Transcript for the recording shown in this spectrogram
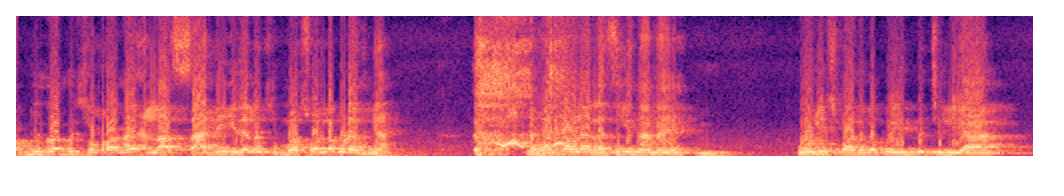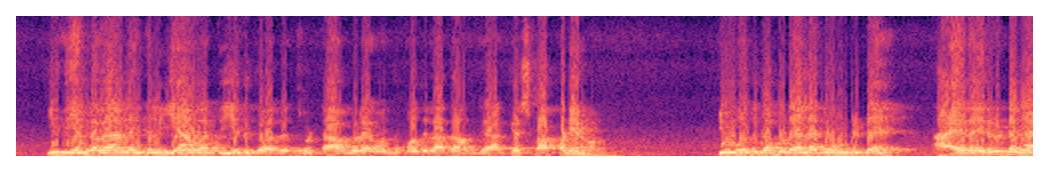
அப்படின்ற மாதிரி சொல்றாங்க. அதெல்லாம் சதி இதெல்லாம் சும்மா சொல்லக்கூடாதுங்க. வந்தவள ரசிகன் தானே. போலீஸ் பாதுகாப்பு இருந்துச்சு இல்லையா? இது எங்க வேலை? இதுல ஏன் வருது? எதுக்கு வருதுன்னு சொல்லிட்டு அவங்களே வந்து முதல்ல அதை அங்கே அங்கே ஸ்டாப் பண்ணிடுவாங்க. இவங்க வந்து கம்முனு எல்லாத்தையும் விட்டுட்டு ஆயிரம் இருக்கட்டுங்க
